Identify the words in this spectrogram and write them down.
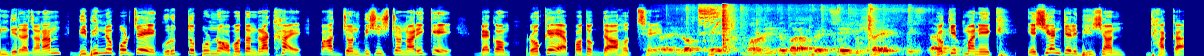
ইন্দিরা জানান বিভিন্ন পর্যায়ে গুরুত্বপূর্ণ অবদান রাখায় পাঁচজন বিশিষ্ট নারীকে বেগম রোকেয়া পদক দেওয়া হচ্ছে। Rakib Manik Asian television Dhaka.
